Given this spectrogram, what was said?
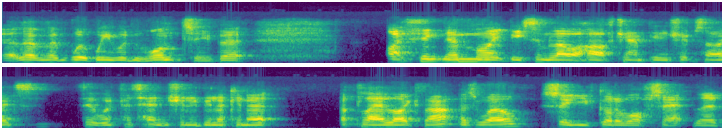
uh, that we wouldn't want to, but I think there might be some lower half championship sides that would potentially be looking at a player like that as well. So you've got to offset the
